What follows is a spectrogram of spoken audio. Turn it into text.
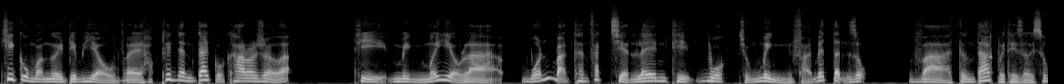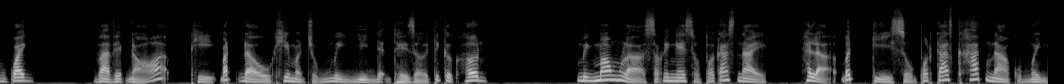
Khi cùng mọi người tìm hiểu về học thuyết nhân cách của Carl Roger á, thì mình mới hiểu là muốn bản thân phát triển lên thì buộc chúng mình phải biết tận dụng và tương tác với thế giới xung quanh. Và việc đó thì bắt đầu khi mà chúng mình nhìn nhận thế giới tích cực hơn. Mình mong là sau khi nghe số podcast này hay là bất kỳ số podcast khác nào của mình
